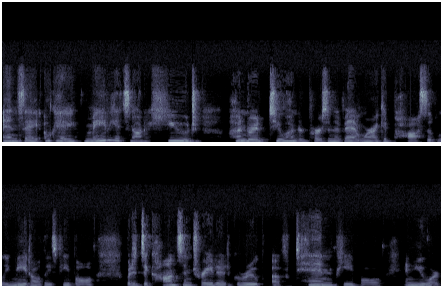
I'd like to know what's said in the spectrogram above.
and say, okay, maybe it's not a huge 100 200 person event where i could possibly meet all these people but it's a concentrated group of 10 people and you are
